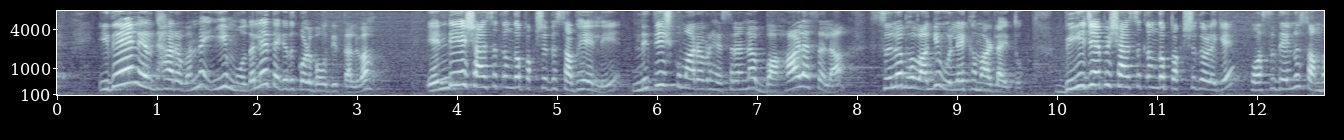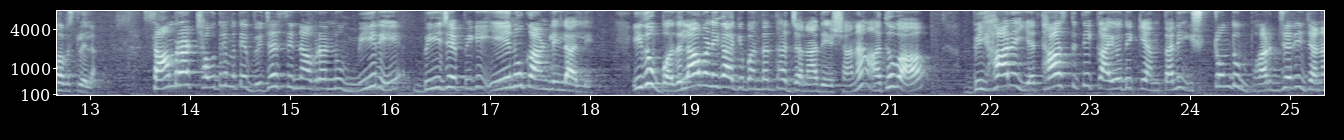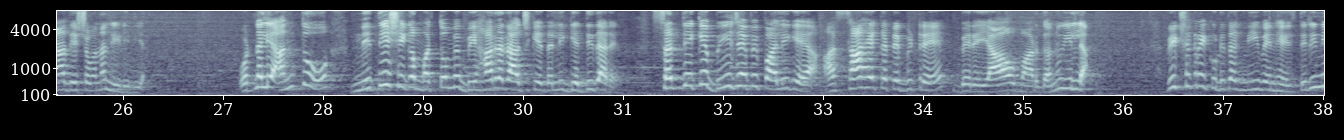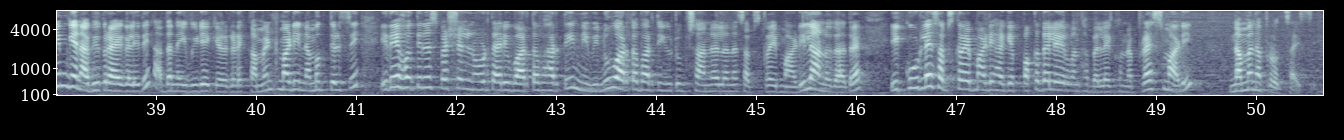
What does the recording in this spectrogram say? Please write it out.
ಇದೇ ನಿರ್ಧಾರವನ್ನು ಈ ಮೊದಲೇ ತೆಗೆದುಕೊಳ್ಬಹುದಿತ್ತಲ್ವಾ? ಎನ್ ಡಿ ಎ ಶಾಸಕಾಂಗ ಪಕ್ಷದ ಸಭೆಯಲ್ಲಿ ನಿತೀಶ್ ಕುಮಾರ್ ಅವರ ಹೆಸರನ್ನ ಬಹಳ ಸಲ ಸುಲಭವಾಗಿ ಉಲ್ಲೇಖ ಮಾಡಲಾಯಿತು. ಬಿಜೆಪಿ ಶಾಸಕಾಂಗ ಪಕ್ಷದೊಳಗೆ ಹೊಸದೇನು ಸಂಭವಿಸಲಿಲ್ಲ. ಸಾಮ್ರಾಟ್ ಚೌಧರಿ ಮತ್ತೆ ವಿಜಯ್ ಸಿನ್ಹಾ ಅವರನ್ನು ಮೀರಿ ಬಿಜೆಪಿಗೆ ಏನೂ ಕಾಣಲಿಲ್ಲ ಅಲ್ಲಿ. ಇದು ಬದಲಾವಣೆಗಾಗಿ ಬಂದಂತಹ ಜನಾದೇಶನ ಅಥವಾ ಬಿಹಾರ ಯಥಾಸ್ಥಿತಿ ಕಾಯೋದಿಕ್ಕೆ ಅಂತಾನೆ ಇಷ್ಟೊಂದು ಭರ್ಜರಿ ಜನಾದೇಶವನ್ನು ನೀಡಿದೆಯಾ? ಒಟ್ನಲ್ಲಿ ಅಂತೂ ನಿತೀಶ್ ಈಗ ಮತ್ತೊಮ್ಮೆ ಬಿಹಾರ ರಾಜಕೀಯದಲ್ಲಿ ಗೆದ್ದಿದ್ದಾರೆ. ಸದ್ಯಕ್ಕೆ ಬಿಜೆಪಿ ಪಾಲಿಗೆ ಅಸಹಾಯಕತೆ ಬಿಟ್ಟರೆ ಬೇರೆ ಯಾವ ಮಾರ್ಗನೂ ಇಲ್ಲ. ವೀಕ್ಷಕರ, ಈ ಕುರಿತಾಗಿ ನೀವೇನು ಹೇಳ್ತೀರಿ? ನಿಮ್ಗೇನು ಅಭಿಪ್ರಾಯಗಳಿದೆ? ಅದನ್ನು ಈ ವಿಡಿಯೋ ಕೆಳಗಡೆ ಕಮೆಂಟ್ ಮಾಡಿ ನಮಗೆ ತಿಳಿಸಿ. ಇದೇ ಹೊತ್ತಿನ ಸ್ಪೆಷಲ್ ನೋಡ್ತಾ ಇರಿ ವಾರ್ತಾ ಭಾರತಿ. ನೀವು ಇನ್ನೂ ವಾರ್ತಾ ಭಾರತಿ ಯೂಟ್ಯೂಬ್ ಚಾನಲನ್ನು ಸಬ್ಸ್ಕ್ರೈಬ್ ಮಾಡಿಲ್ಲ ಅನ್ನೋದಾದರೆ, ಈ ಕೂಡಲೇ ಸಬ್ಸ್ಕ್ರೈಬ್ ಮಾಡಿ ಹಾಗೆ ಪಕ್ಕದಲ್ಲೇ ಇರುವಂಥ ಬೆಲ್ಲೈಕನ್ನ ಪ್ರೆಸ್ ಮಾಡಿ ನಮ್ಮನ್ನು ಪ್ರೋತ್ಸಾಹಿಸಿ.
